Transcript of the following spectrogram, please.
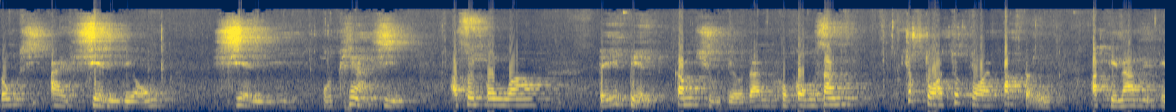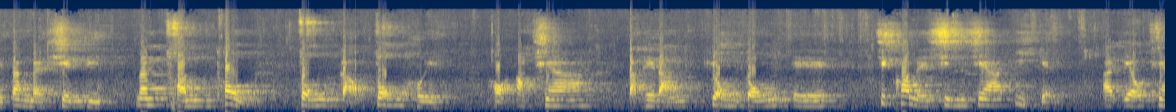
拢是爱善良、善意、有疼心，啊，所以讲我第一遍感受到咱佛光山足大足大的北堂，啊，今仔日会当来成立咱传统宗教总会，吼，啊，请逐个人共同的即款的心声意见，啊，邀请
